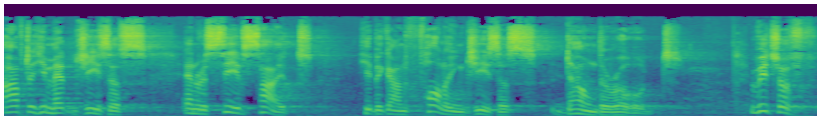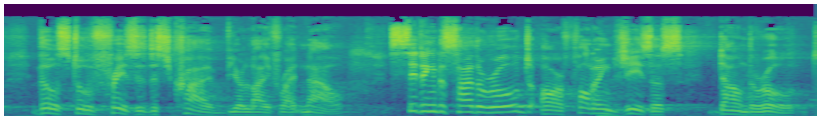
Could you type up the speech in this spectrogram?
After he met Jesus and received sight, he began following Jesus down the road. Which of those two phrases describe your life right now? Sitting beside the road or following Jesus down the road?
